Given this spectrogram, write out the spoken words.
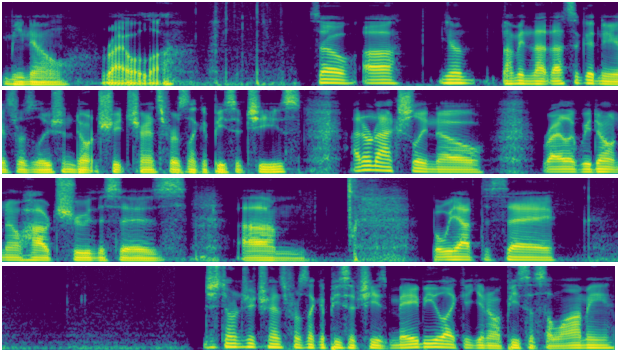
Mino Raiola. So, uh, you know, I mean that that's a good New Year's resolution. Don't treat transfers like a piece of cheese. I don't actually know, right? Like we don't know how true this is, um, but we have to say, just don't treat transfers like a piece of cheese. Maybe like you know a piece of salami.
